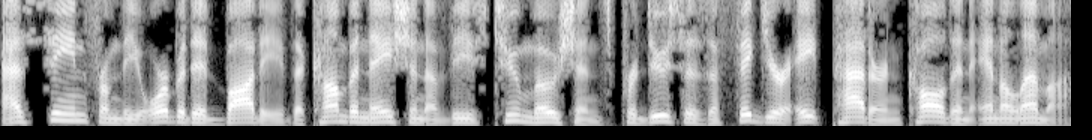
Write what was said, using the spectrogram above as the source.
As seen from the orbited body the combination of these two motions produces a figure-eight pattern called an analemma.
